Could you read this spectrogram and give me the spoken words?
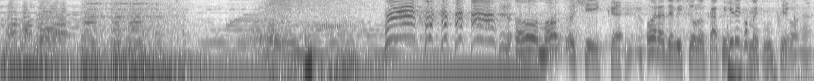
Oh, molto chic! Ora devi solo capire come funziona.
